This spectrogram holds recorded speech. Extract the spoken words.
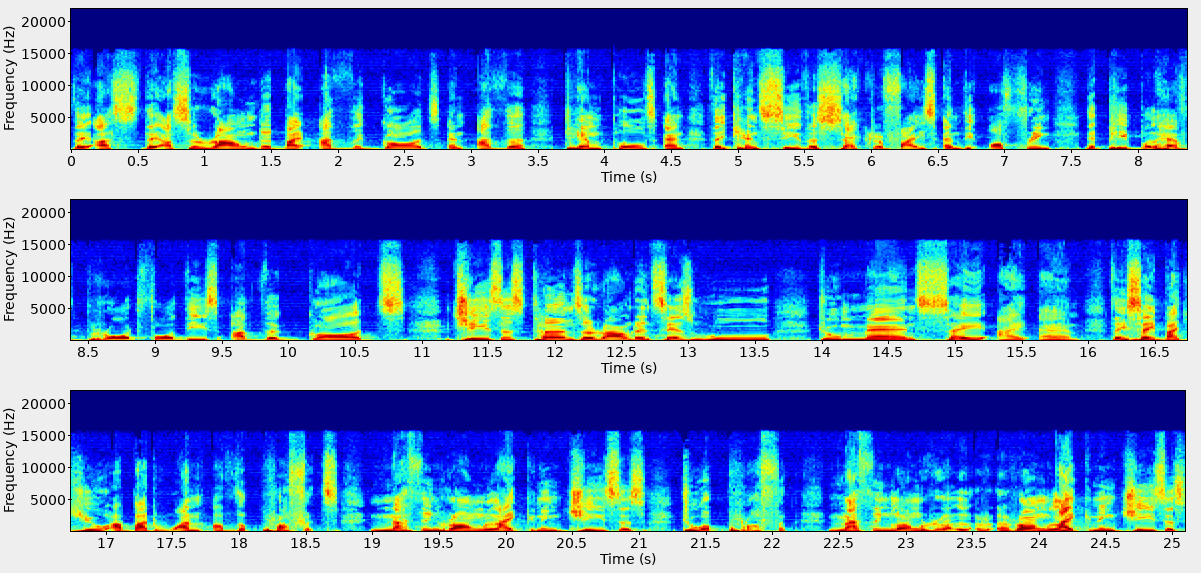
They are, they are surrounded by other gods and other temples, and they can see the sacrifice and the offering that people have brought for these other gods. Jesus turns around and says, Who do men say I am? They say, But you are but one of the prophets. Nothing wrong likening Jesus to a prophet. Nothing wrong, wrong likening Jesus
